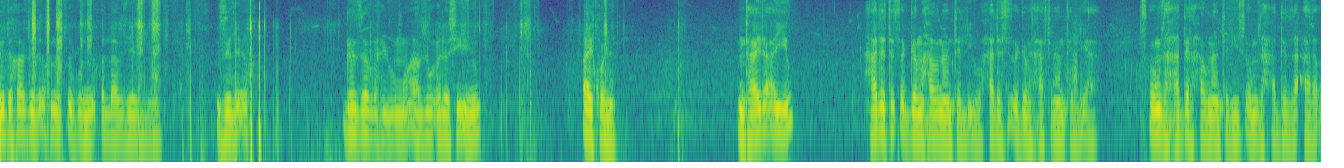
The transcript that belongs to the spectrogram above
ንድኻ ዝልእኽ ንፅጉም ንቐላብ ዘይብሉ ዝልእኽ ገንዘብ ረኺቡ እሞ ኣብ ዝውዕሎ ሲኢኑ ኣይኮነን እንታይ ደኣ እዩ ሓደ ተፀገመ ሓውና እንተልዩ ሓደ ተፀገመት ሓፍትና እንተልያ ፆም ዝሓድር ሓውና እንተልዩ ፆም ዝሓድር ዝዓረቐ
